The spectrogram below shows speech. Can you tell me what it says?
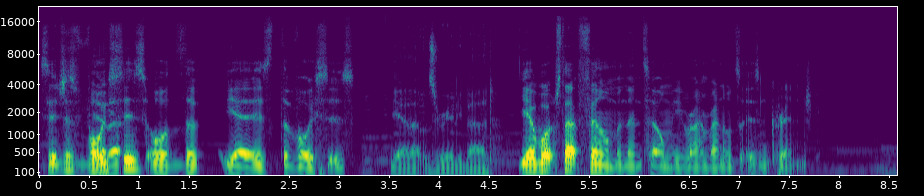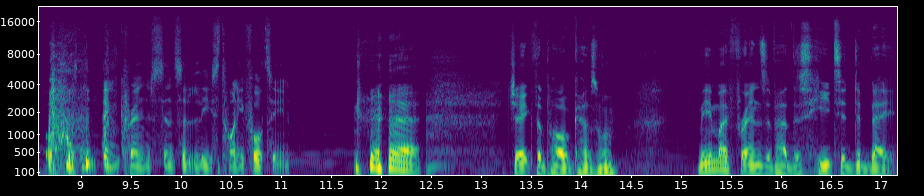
is it just Yeah, that- voices or the? Yeah, it's the voices. Yeah, that was really bad. Yeah, watch that film and then tell me Ryan Reynolds isn't cringe. Or hasn't been cringe since at least 2014. Jake the Pog has one. Me and my friends have had this heated debate,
